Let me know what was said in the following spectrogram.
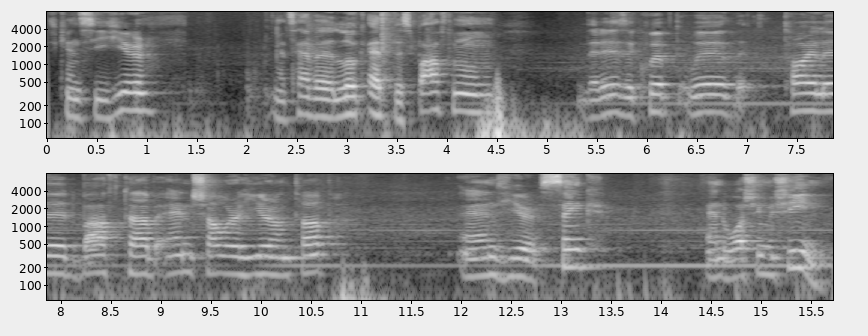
As you can see here let's have a look at this bathroom that is equipped with toilet, bathtub and shower here on top and here sink and washing machine.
